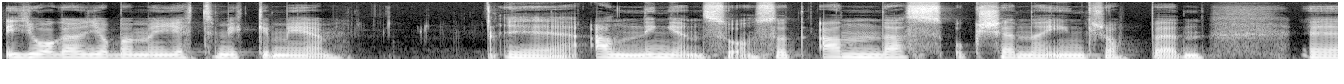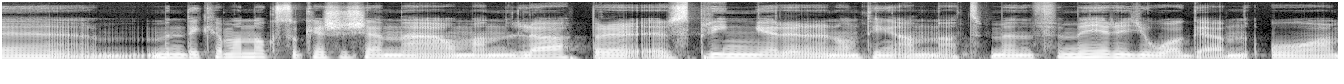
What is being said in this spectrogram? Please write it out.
I yogan jobbar man jättemycket med eh, andningen. Så. så att andas och känna in kroppen. Eh, men det kan man också kanske känna om man löper, eller springer eller någonting annat. Men för mig är det yogan. Och,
